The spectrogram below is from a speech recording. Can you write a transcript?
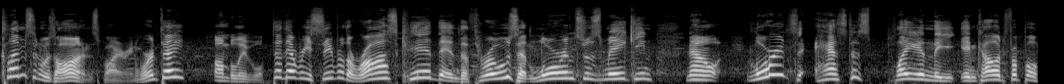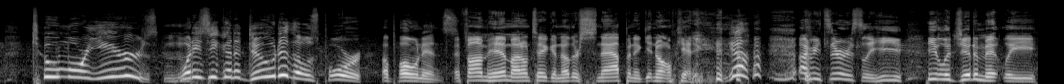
Clemson was awe-inspiring, weren't they? Unbelievable. The, that receiver, the Ross kid, and the throws that Lawrence was making. Now, Lawrence has to play in the in college football two more years. Mm-hmm. What is he going to do to those poor opponents? If I'm him, I don't take another snap and again. No, I'm kidding. yeah, I mean, seriously, he he legitimately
